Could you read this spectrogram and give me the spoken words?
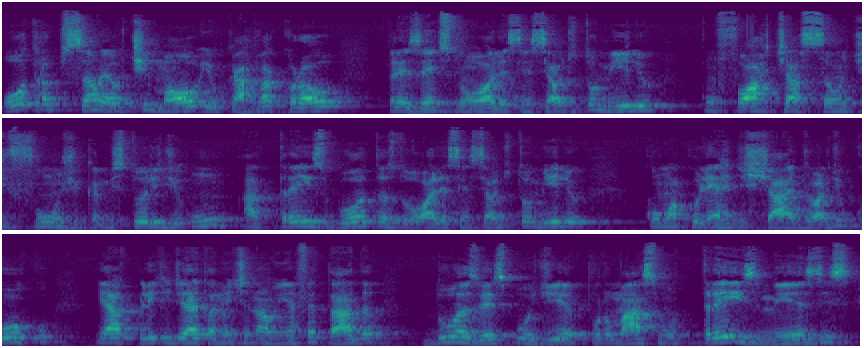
Outra opção é o timol e o carvacrol, presentes no óleo essencial de tomilho, com forte ação antifúngica. Misture de 1 a 3 gotas do óleo essencial de tomilho com uma colher de chá de óleo de coco e aplique diretamente na unha afetada duas vezes por dia por no máximo três meses.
